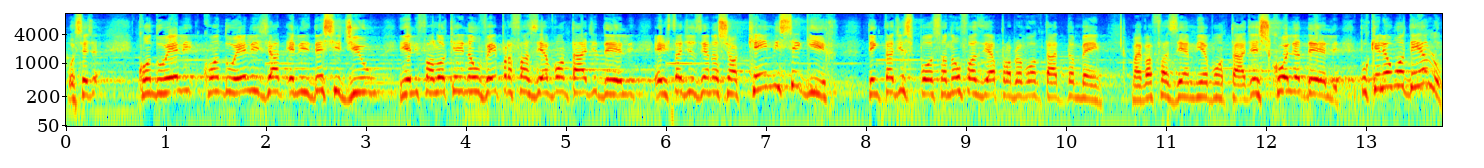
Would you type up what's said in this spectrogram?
Ou seja, quando ele, quando ele já ele decidiu e ele falou que ele não veio para fazer a vontade dele, ele está dizendo assim: ó, quem me seguir tem que estar disposto a não fazer a própria vontade também, mas vai fazer a minha vontade, a escolha dele, porque ele é o modelo.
